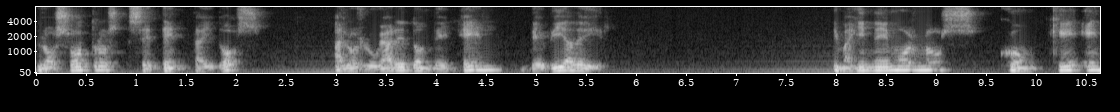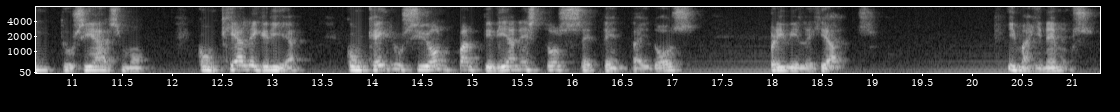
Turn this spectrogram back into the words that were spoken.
los otros 72, a los lugares donde Él debía de ir. Imaginémonos con qué entusiasmo, con qué alegría, con qué ilusión partirían estos 72 privilegiados. Imaginemos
